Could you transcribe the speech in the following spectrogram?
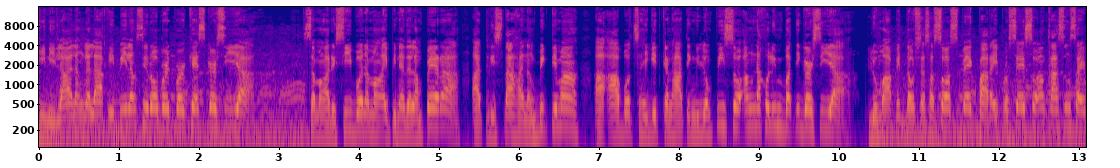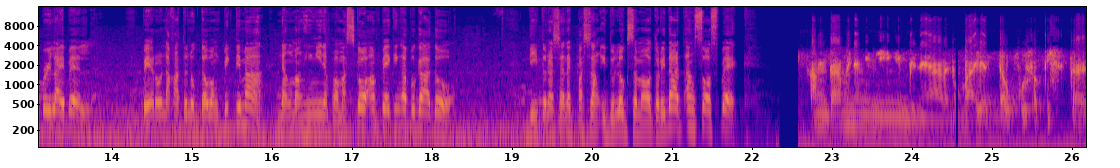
Kinilalang lalaki bilang si Robert Perquez Garcia. Sa mga resibo ng mga ipinadalang pera at listahan ng biktima, aabot sa higit kalahating milyong piso ang nakulimbat ni Garcia. Lumapit daw siya sa sospek para iproseso ang kasong cyber libel. Pero nakatunog daw ang biktima nang manghingi ng pamasko ang peking abogado. Dito na siya nagpasang idulog sa mga otoridad ang sospek. ang dami niyang hinihinging binayaran. Bayad daw po sa fiscal.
